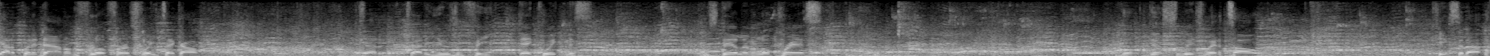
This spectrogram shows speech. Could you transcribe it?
Got to put it down on the floor first before you take off. Try to try to use the feet, that quickness. We're still in a little press. Good, good switch, way to talk. Kicks it out to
